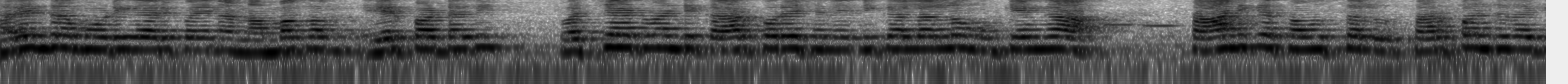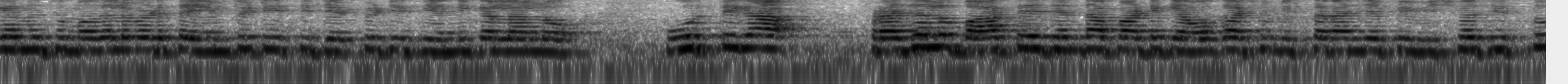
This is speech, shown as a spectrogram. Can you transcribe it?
నరేంద్ర మోడీ గారి పైన నమ్మకం ఏర్పడ్డది. వచ్చేటువంటి కార్పొరేషన్ ఎన్నికలలో ముఖ్యంగా స్థానిక సంస్థలు సర్పంచ్ దగ్గర నుంచి మొదలు పెడితే ఎంపీటీసీ జెడ్పీటీసీ ఎన్నికలలో పూర్తిగా ప్రజలు భారతీయ జనతా పార్టీకి అవకాశం ఇస్తారని చెప్పి విశ్వసిస్తూ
